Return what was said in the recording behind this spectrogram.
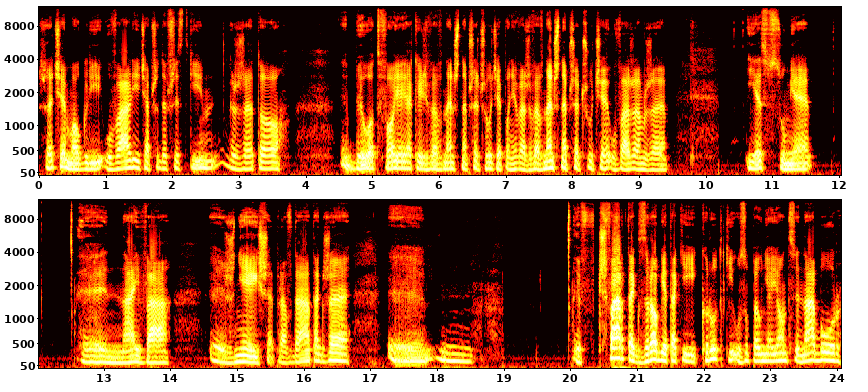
że Cię mogli uwalić, a przede wszystkim, że to było Twoje jakieś wewnętrzne przeczucie, ponieważ wewnętrzne przeczucie uważam, że jest w sumie najważniejsze, prawda? Także yy, w czwartek zrobię taki krótki, uzupełniający nabór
